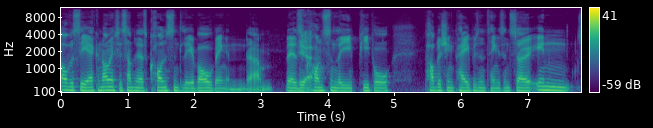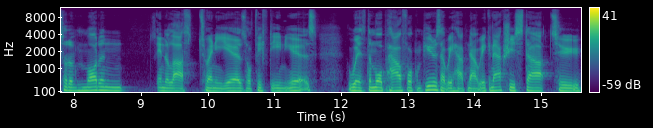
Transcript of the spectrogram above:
obviously, economics is something that's constantly evolving, and um, there's Yeah. constantly people publishing papers and things. And so, in sort of modern, in the last twenty years or fifteen years, with the more powerful computers that we have now, we can actually start to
